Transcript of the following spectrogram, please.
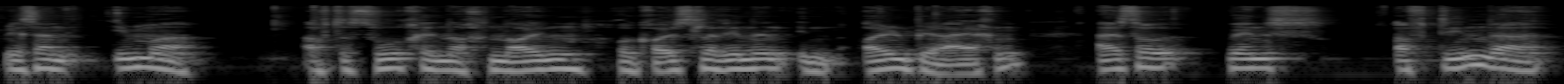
Wir sind immer auf der Suche nach neuen Rohkreuzlerinnen in allen Bereichen. Also, wenn du auf Tinder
